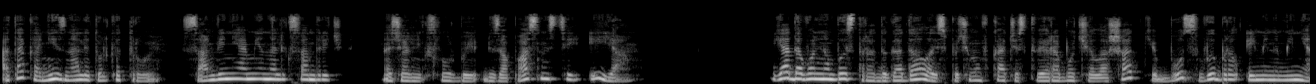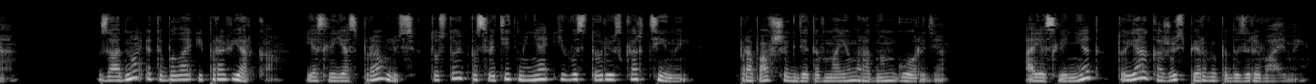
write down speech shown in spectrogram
А так они знали только трое. Сам Вениамин Александрович, начальник службы безопасности и я. Я довольно быстро догадалась, почему в качестве рабочей лошадки босс выбрал именно меня. Заодно это была и проверка. Если я справлюсь, то стоит посвятить меня и в историю с картиной, пропавшей где-то в моем родном городе. А если нет, то я окажусь первой подозреваемой.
